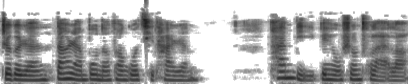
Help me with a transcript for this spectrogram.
这个人当然不能放过其他人。攀比便又生出来了。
